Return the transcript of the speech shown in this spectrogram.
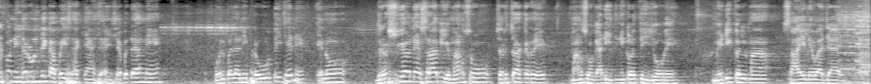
લોકોની જરૂર નથી કે આ પૈસા ક્યાં જાય છે? બધાને બોલબલાની પ્રવૃત્તિ છે ને એનો દ્રશ્ય અને શ્રાવ્ય માણસો ચર્ચા કરે. માણસો ગાડી નીકળતી જોવે મેડિકલમાં સહાય લેવા જાય.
